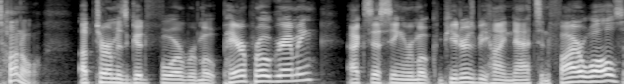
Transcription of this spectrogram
tunnel. Upterm is good for remote pair programming, accessing remote computers behind NATs and firewalls,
